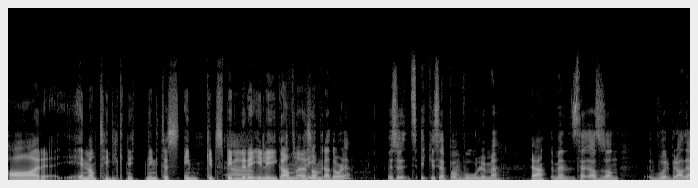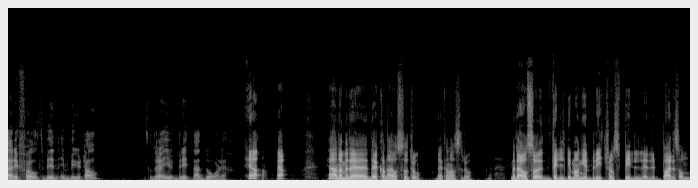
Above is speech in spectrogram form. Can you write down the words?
har en eller annen tilknytning til enkeltspillere Ja. i Jeg tror eh, briter er dårlige. Hvis du ikke ser på volumet, ja. men altså sånn hvor bra de er i forhold til innbyggertall, så tror jeg britene er dårlige. Ja, ja. ja nei, men det, det kan jeg også tro. Det kan jeg også tro. Men det er også veldig mange briter som spiller bare sånn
